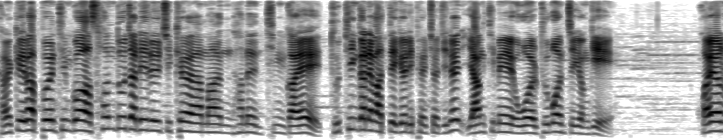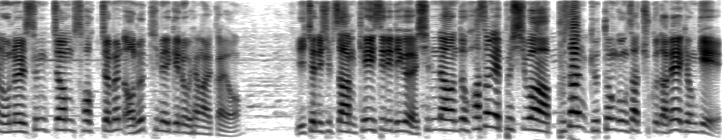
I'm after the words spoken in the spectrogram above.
갈길 바쁜 팀과 선두 자리를 지켜야만 하는 팀과의 두 팀 간의 맞대결이 펼쳐지는 양 팀의 5월 두 번째 경기. 과연 오늘 승점 석점은 어느 팀에게로 향할까요? 2023 K3 리그 10라운드 화성 FC와 부산 교통공사 축구단의 경기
